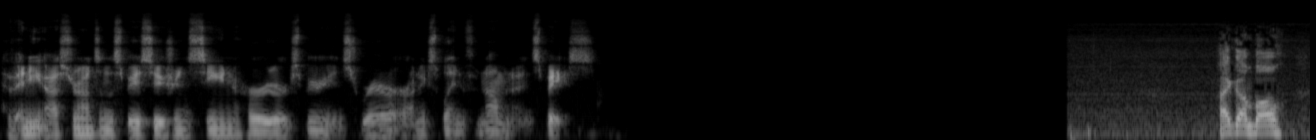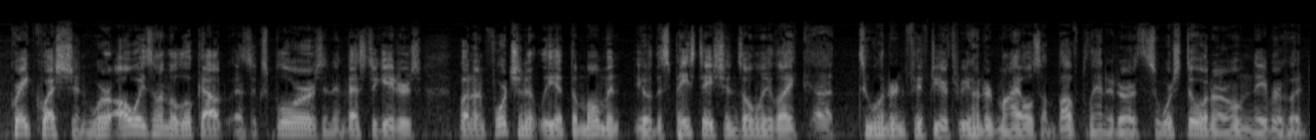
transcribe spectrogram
Have any astronauts on the space station seen, heard, or experienced rare or unexplained phenomena in space? Hi, Gumball. Great question. We're always on the lookout as explorers and investigators, but unfortunately, at the moment, you know, the space station's only like uh, 250 or 300 miles above planet Earth, so we're still in our own neighborhood.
